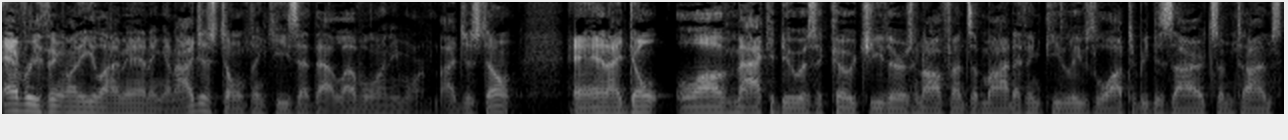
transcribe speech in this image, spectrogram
everything on Eli Manning, and I just don't think he's at that level anymore. I just don't. And I don't love McAdoo as a coach either, as an offensive mind. I think he leaves a lot to be desired sometimes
